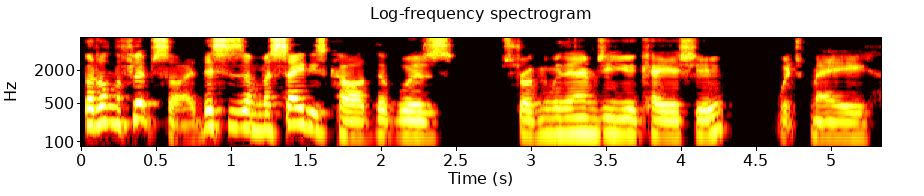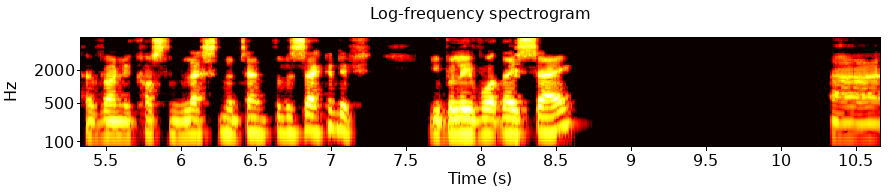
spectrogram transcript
But on the flip side, this is a Mercedes car that was struggling with an MGU-K issue, which may have only cost them less than a tenth of a second if you believe what they say. Uh,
